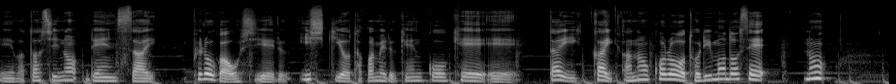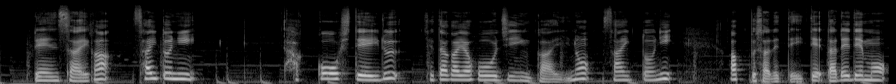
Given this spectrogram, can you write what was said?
えー、私の連載プロが教える意識を高める健康経営第1回あの頃を取り戻せの連載がサイトに発行している世田谷法人会のサイトにアップされていて誰でも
